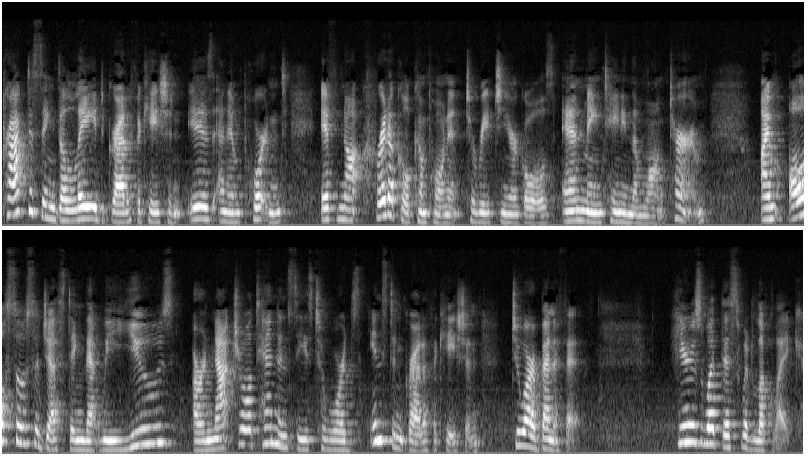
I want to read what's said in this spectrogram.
practicing delayed gratification is an important, if not critical, component to reaching your goals and maintaining them long term, I'm also suggesting that we use our natural tendencies towards instant gratification to our benefit. Here's what this would look like.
